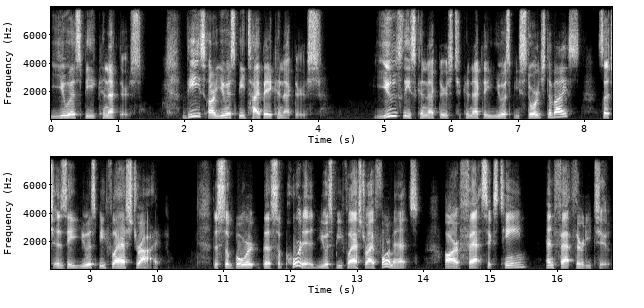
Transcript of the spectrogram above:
USB connectors. These are USB Type A connectors. Use these connectors to connect a USB storage device, such as a USB flash drive. The, support, the supported USB flash drive formats are FAT16 and FAT32.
